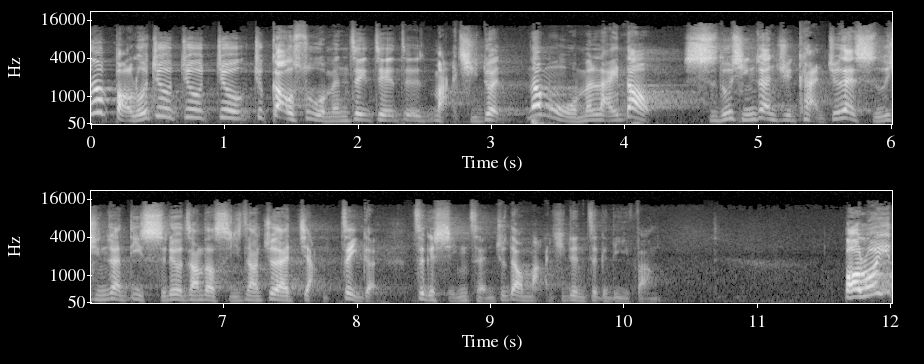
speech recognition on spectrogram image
那么保罗就就就就告诉我们这这这马其顿。那么我们来到使徒行传去看，就在使徒行传第十六章到十七章就在讲这个这个行程，就到马其顿这个地方。保罗一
